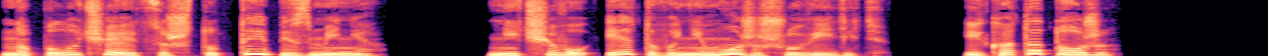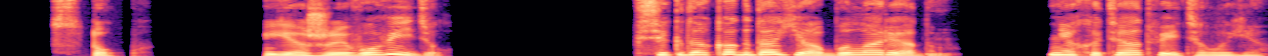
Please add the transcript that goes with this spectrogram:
Но получается, что ты без меня ничего этого не можешь увидеть. И кота тоже. Стоп. Я же его видел. Всегда, когда я была рядом, нехотя ответила я.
